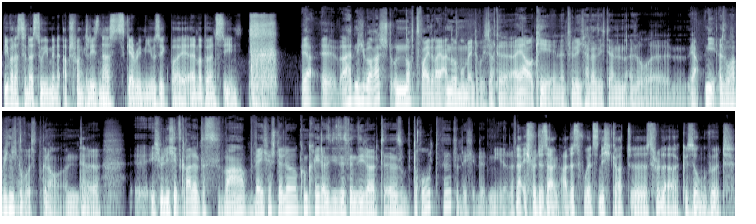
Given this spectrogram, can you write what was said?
wie war das denn, als du eben in den Abspann gelesen hast, Scary Music bei Elmer Bernstein? Ja, äh, hat mich überrascht und noch zwei, drei andere Momente, wo ich dachte, naja, okay, natürlich hat er sich dann, also äh, ja, nee, also habe ich nicht gewusst, genau. Und ja. äh, ich will ich jetzt gerade, das war welche Stelle konkret? Also dieses, wenn sie dort äh, so bedroht wird? Oder ich, nee, das Na, ich würde sagen, alles, wo jetzt nicht gerade äh, Thriller gesungen wird.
